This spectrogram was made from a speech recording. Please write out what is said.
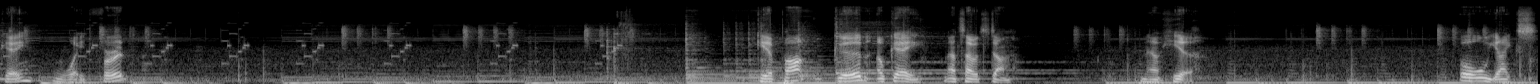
Okay, wait for it. Gear part, good. Okay, that's how it's done. Now here. Oh, yikes.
